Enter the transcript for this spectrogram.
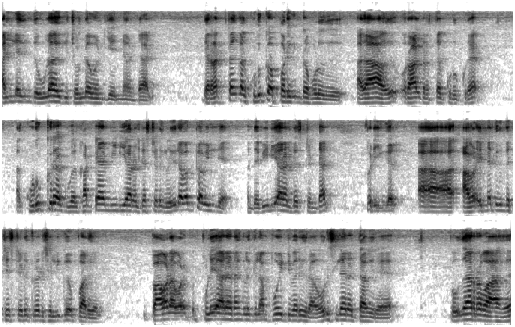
அல்லது இந்த உலகுக்கு சொல்ல வேண்டிய என்னவென்றால் இந்த ரத்தங்கள் கொடுக்கப்படுகின்ற பொழுது அதாவது ஒரு ஆள் ரத்தம் கொடுக்குறார் கொடுக்குற கட்டாயம் பிடிஆர்எல் டெஸ்ட் எடுக்கிறது இதில் வைக்கவில்லை அந்த பிடிஆர்எல் டெஸ்ட் என்றால் இப்போ நீங்கள் அவள் என்னத்துக்கு இந்த டெஸ்ட் எடுக்கிறேன்னு சொல்லி கேட்பார்கள். இப்போ அவளை அவளுக்கு பிள்ளையார் இடங்களுக்கெல்லாம் போயிட்டு வருகிறாள் ஒரு சிலரை தவிர இப்போ உதாரணமாக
